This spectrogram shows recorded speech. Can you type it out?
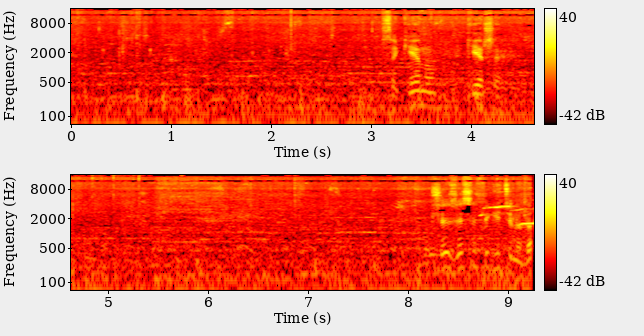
Сакену, Кеше. Вообще здесь офигительно, да?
